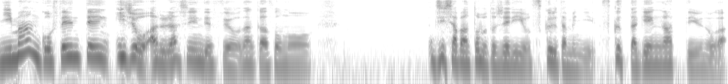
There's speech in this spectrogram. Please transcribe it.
2万5000点以上あるらしいんですよ。なんかその、実写版トムとジェリーを作るために作った原画っていうのが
